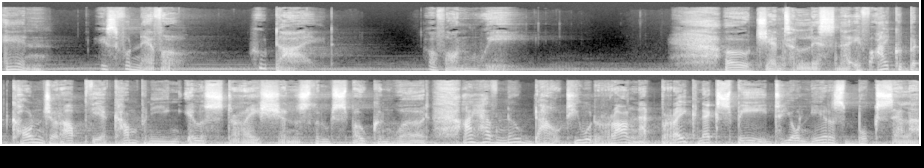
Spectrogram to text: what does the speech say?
N is for Neville, who died of ennui. Oh, gentle listener, if I could but conjure up the accompanying illustrations through spoken word, I have no doubt you would run at breakneck speed to your nearest bookseller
